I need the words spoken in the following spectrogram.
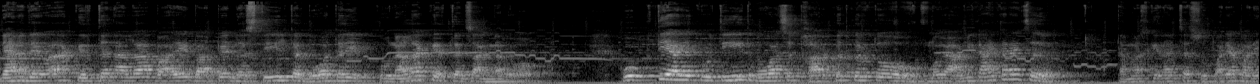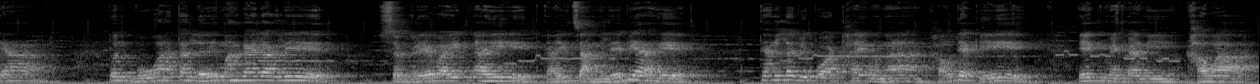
ज्ञानदेवा कीर्तनाला बाळे बापे नसतील तर बुवा तरी कुणाला कीर्तन सांगणार हो? उक्ती आणि कृतीत बुवाचं फारकत करतो. मग आम्ही काय करायचं? तमासगिराच्या सुपाऱ्या पर्या पण बुवा आता लय महागाय लागले. सगळे वाईट नाहीत काही चांगले बी आहेत. त्यांना बी पोट आहे म्हणा खाऊ द्या की. एकमेकांनी खावा.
